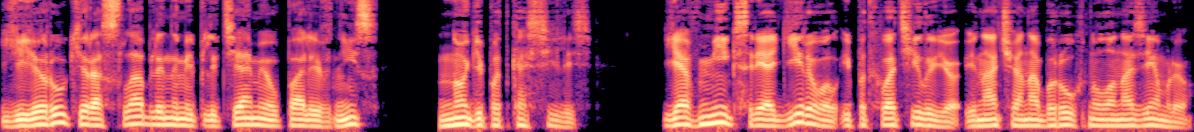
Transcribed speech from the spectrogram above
Ее руки расслабленными плетями упали вниз, ноги подкосились. Я вмиг среагировал и подхватил ее, иначе она бы рухнула на землю.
